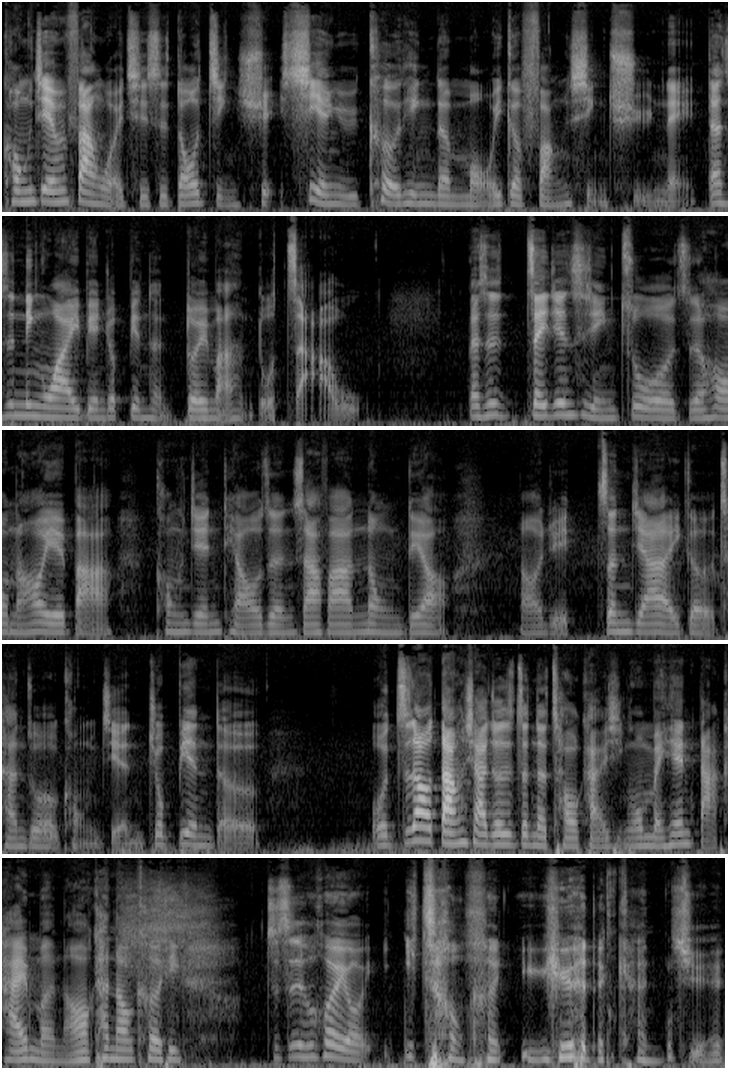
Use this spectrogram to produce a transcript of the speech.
空间范围其实都仅限限于客厅的某一个方形区内，但是另外一边就变成堆满很多杂物。但是这件事情做了之后，然后也把空间调整，沙发弄掉。然后就增加了一个餐桌的空间，就变得我知道当下就是真的超开心。我每天打开门，然后看到客厅，就是会有一种很愉悦的感觉。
